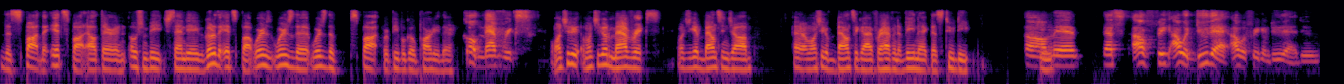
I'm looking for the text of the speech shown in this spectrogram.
the spot, the it spot out there in Ocean Beach, San Diego? Go to the it spot. Where's where's the where's the spot where people go party there? called Mavericks. I want you to I want you to go to Mavericks. I want you to get a bouncing job. And I want you to bounce a guy for having a V-neck that's too deep. Oh man, that's I'll freak. I would do that. I would freaking do that, dude.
